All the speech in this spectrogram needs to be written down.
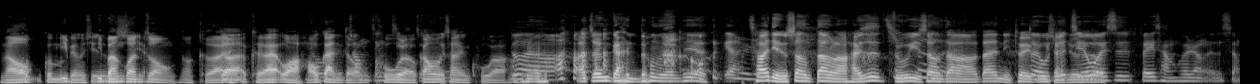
然后一根本不用写一般观众啊，可对啊，爱，可爱哇，好感动，哭了，刚刚我差点哭了，对啊，啊，真感动 的片，差一点上当了，还是足以上当啊，但是你退一对，步我觉想，就是说得结尾是非常会让人上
